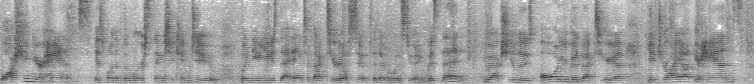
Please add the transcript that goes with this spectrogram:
washing your hands is one of the worst things you can do when you use that antibacterial soap that everyone's doing because then you actually lose all your good bacteria you dry out your hands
